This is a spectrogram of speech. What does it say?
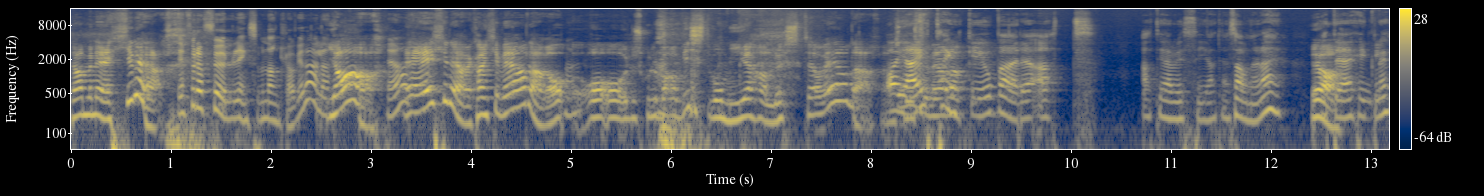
Ja, men jeg er ikke der. Ja, For da føler du deg som en anklage, da? eller? Ja, jeg er ikke der. Jeg kan ikke være der. Og, og, og du skulle bare visst hvor mye jeg har lyst til å være der. Og jeg ikke være der. tenker jo bare at, at jeg vil si at jeg savner deg. ja. At det er hyggelig.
